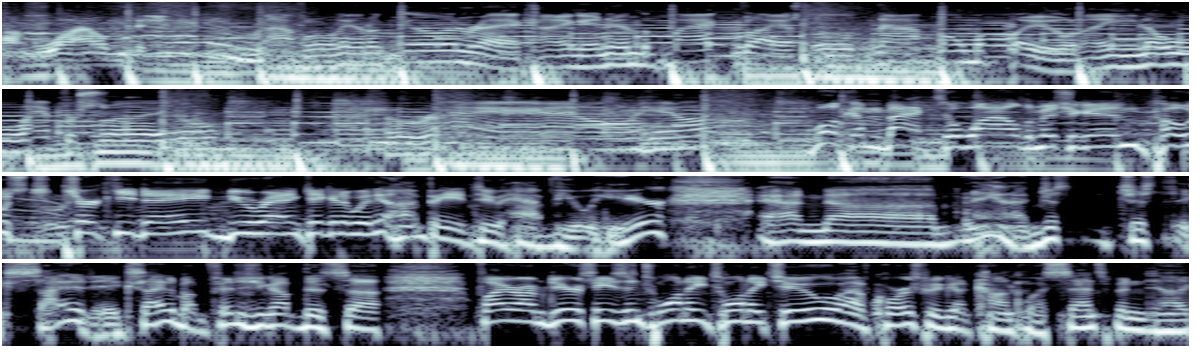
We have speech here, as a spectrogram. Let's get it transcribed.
on Wild Michigan. Rifle in a gun rack hanging in the back glass. Look knife on my belt, ain't no lamp for sale. Around here. Welcome back to Wild Michigan post Turkey Day. Duran kicking it with you. Happy to have you here, and uh, man, I'm just just excited excited about finishing up this uh, firearm deer season 2022. Of course, we've got Conquest Scents been uh,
